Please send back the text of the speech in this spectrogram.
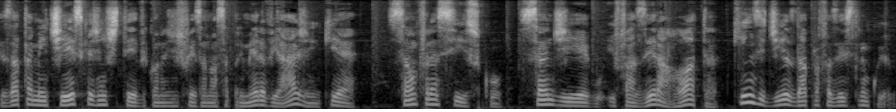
exatamente esse que a gente teve quando a gente fez a nossa primeira viagem, que é São Francisco, San Diego e fazer a rota, 15 dias dá para fazer isso tranquilo.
